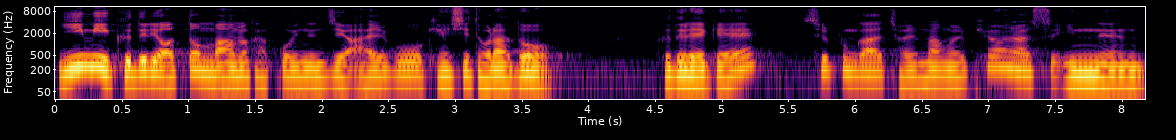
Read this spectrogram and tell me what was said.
이미 그들이 어떤 마음을 갖고 있는지 알고 계시더라도 그들에게 슬픔과 절망을 표현할 수 있는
